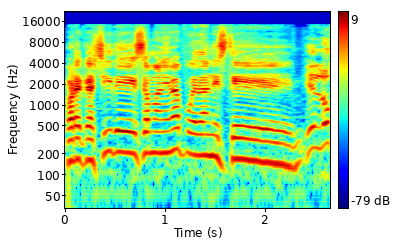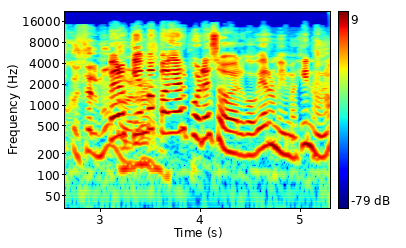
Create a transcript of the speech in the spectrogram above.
Para que así de esa manera puedan, este... Qué loco está el mundo. Pero ¿quién va a pagar por eso? El gobierno, me imagino, ¿no?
